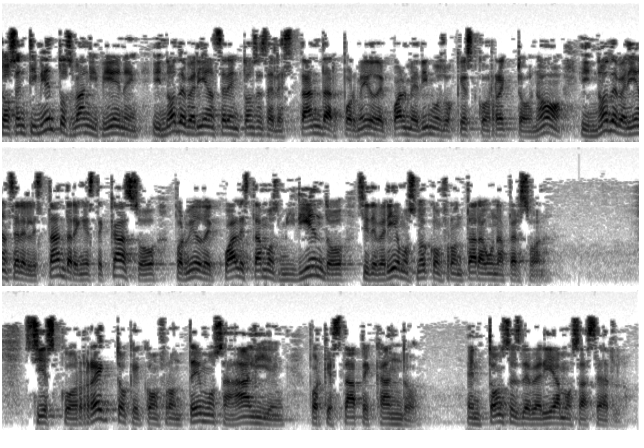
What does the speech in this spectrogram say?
Los sentimientos van y vienen y no deberían ser entonces el estándar por medio del cual medimos lo que es correcto o no. Y no deberían ser el estándar en este caso por medio del cual estamos midiendo si deberíamos no confrontar a una persona. Si es correcto que confrontemos a alguien porque está pecando, entonces deberíamos hacerlo.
